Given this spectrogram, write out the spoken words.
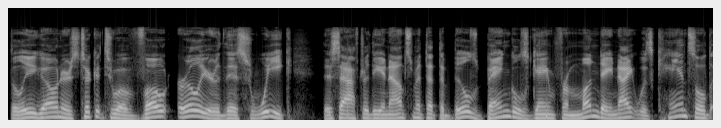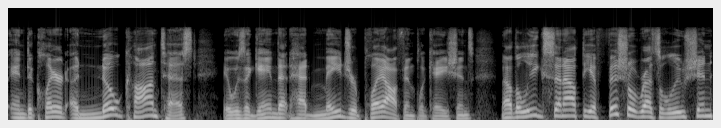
The league owners took it to a vote earlier this week. This after the announcement that the Bills Bengals game from Monday night was canceled and declared a no contest. It was a game that had major playoff implications. Now, the league sent out the official resolution.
